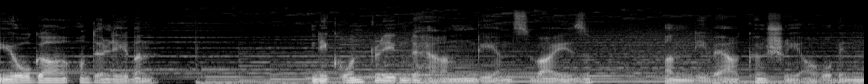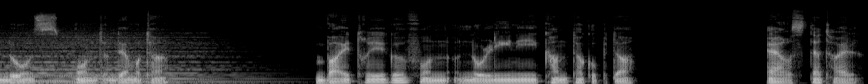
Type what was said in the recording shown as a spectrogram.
Yoga und Erleben. Die grundlegende Herangehensweise an die Werke Sri Aurobindos und der Mutter. Beiträge von Nolini Kantakupta. Erster Teil.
